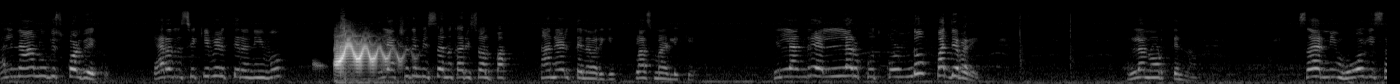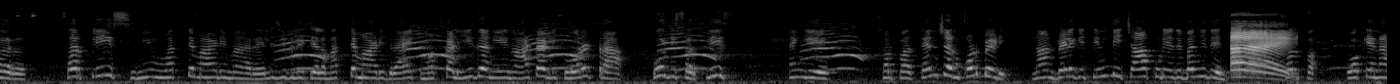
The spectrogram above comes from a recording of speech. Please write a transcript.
ಅಲ್ಲಿ ನಾನು ಉಗಿಸ್ಕೊಳ್ಬೇಕು. ಯಾರಾದ್ರೂ ಸಿಕ್ಕಿ ಬೀಳ್ತೀರಾ ನೀವು? ಅಕ್ಷದ ಮಿಸ್ ಅನ್ನು ಕರಿ ಸ್ವಲ್ಪ. ನಾನು ಹೇಳ್ತೇನೆ ಅವರಿಗೆ ಕ್ಲಾಸ್ ಮಾಡಲಿಕ್ಕೆ. ಇಲ್ಲಾಂದ್ರೆ ಎಲ್ಲರೂ ಕೂತ್ಕೊಂಡು ಪದ್ಯ ಬರೀ. ಎಲ್ಲ ನೋಡ್ತೇನೆ ನಾನು. ಸರ್ ನೀವು ಹೋಗಿ ಸರ್ ಸರ್ ಪ್ಲೀಸ್ ನೀವು ಮತ್ತೆ ಮಾಡಿ ಮಾರ ಎಲಿಜಿಬಿಲಿಟಿ ಎಲ್ಲ ಮತ್ತೆ ಮಾಡಿದ್ರೆ ಆಯ್ತು. ಮಕ್ಕಳು ಈಗ ನೀನು ಆಟ ಆಡ್ಲಿಕ್ಕೆ ಹೊರಟ್ರಾ? ಹೋಗಿ ಸರ್ ಪ್ಲೀಸ್ ನನಗೆ ಸ್ವಲ್ಪ ಟೆನ್ಷನ್ ಕೊಡಬೇಡಿ. ನಾನು ಬೆಳಗ್ಗೆ ತಿಂಡಿ ಚಾ ಕುಡಿಯದೆ ಬಂದಿದ್ದೇನೆ. ಸ್ವಲ್ಪ ಓಕೆನಾ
